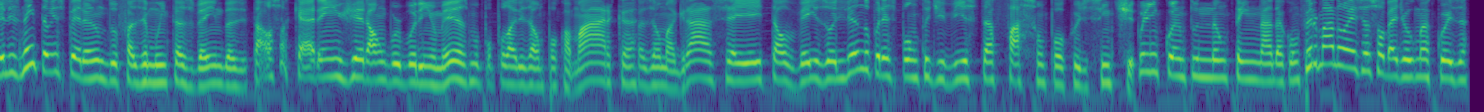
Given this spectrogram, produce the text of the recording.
eles nem estão esperando fazer muitas vendas e tal, só querem gerar um burburinho mesmo, popularizar um pouco a marca, fazer uma graça e aí, talvez olhando por esse ponto de vista faça um pouco de sentido. Por enquanto não tem nada confirmado, mas se eu souber de alguma coisa,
